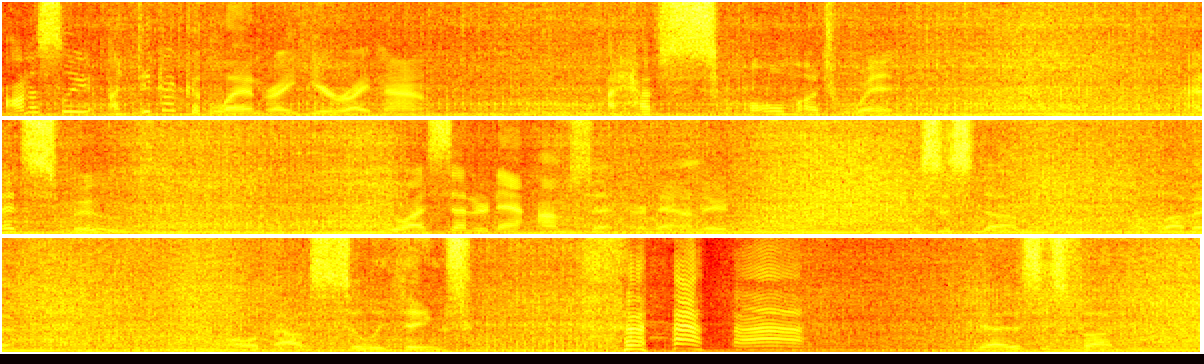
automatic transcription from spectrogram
Honestly, I think I could land right here right now. I have so much wind. And it's smooth. Do I set her down? I'm setting her down, dude. This is dumb. I love it. All about silly things. yeah, this is fun.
